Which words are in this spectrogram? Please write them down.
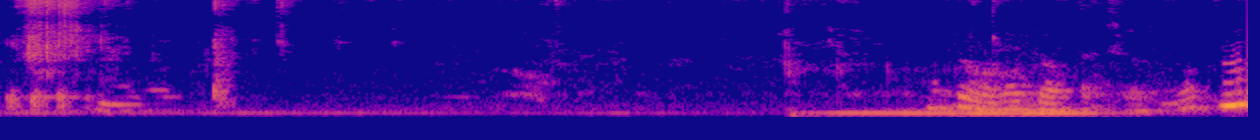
কেটে কেটে নিয়ে নাও। আমার তো বলার দরকার ছিল না গো। হুম?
